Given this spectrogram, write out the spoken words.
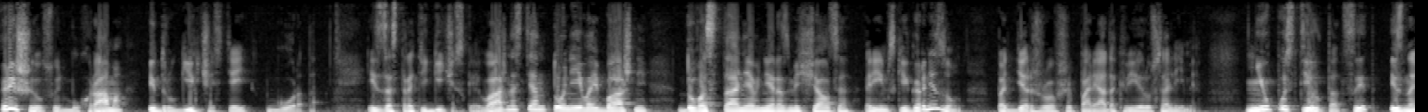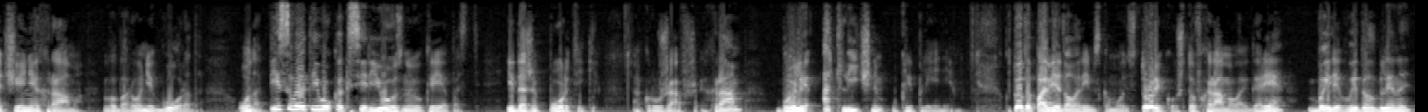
решил судьбу храма и других частей города. Из-за стратегической важности Антониевой башни до восстания в ней размещался римский гарнизон, поддерживавший порядок в Иерусалиме. Не упустил Тацит и значение храма в обороне города, он описывает его как серьезную крепость, и даже портики, окружавшие храм, были отличным укреплением. Кто-то поведал римскому историку, что в Храмовой горе были выдолблены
